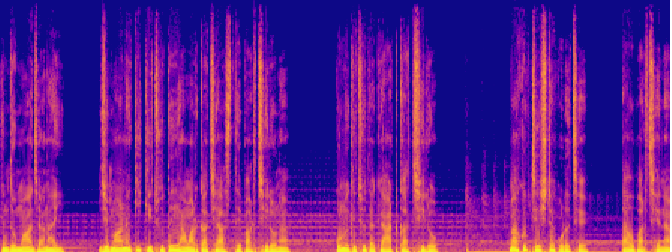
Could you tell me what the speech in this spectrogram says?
কিন্তু মা জানাই যে মা নাকি কিছুতেই আমার কাছে আসতে পারছিল না, কোনো কিছু তাকে আটকাচ্ছিল। মা খুব চেষ্টা করেছে, তাও পারছে না।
